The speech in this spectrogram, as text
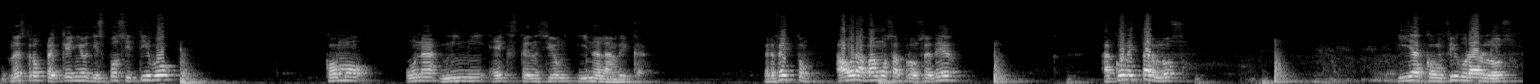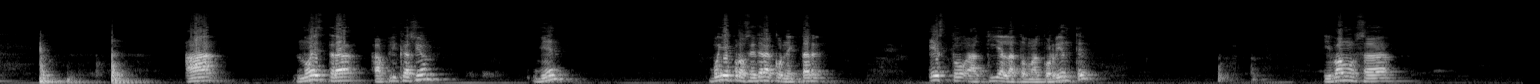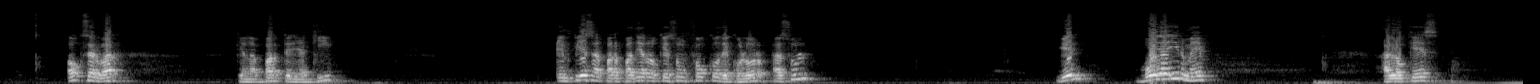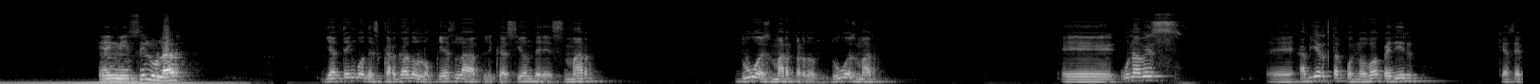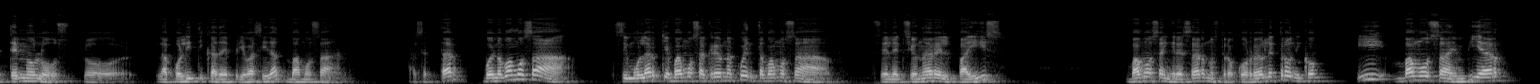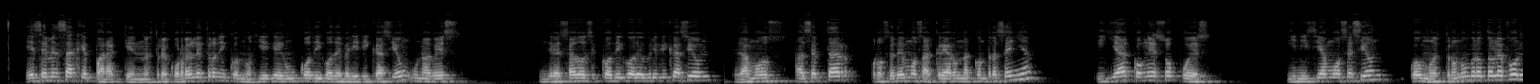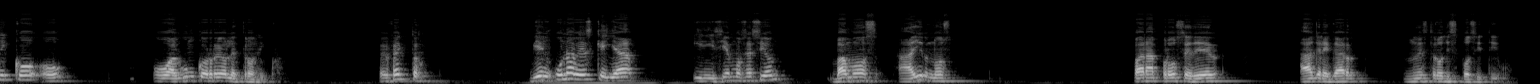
nuestro pequeño dispositivo como una mini extensión inalámbrica. Perfecto. Ahora vamos a proceder a conectarlos y a configurarlos a nuestra aplicación. Bien. Voy a proceder a conectar esto aquí a la toma corriente. Y vamos a observar que en la parte de aquí empieza a parpadear lo que es un foco de color azul. Bien, voy a irme a lo que es en mi celular. Ya tengo descargado lo que es la aplicación de Smart, Duo Smart, perdón, Duo Smart. Eh, una vez eh, abierta, pues nos va a pedir que aceptemos la política de privacidad. Vamos a aceptar. Bueno, vamos a simular que vamos a crear una cuenta. Vamos a seleccionar el país. Vamos a ingresar nuestro correo electrónico y vamos a enviar ese mensaje para que en nuestro correo electrónico nos llegue un código de verificación. Una vez ingresado ese código de verificación, le damos a aceptar, procedemos a crear una contraseña y ya con eso pues iniciamos sesión con nuestro número telefónico o o algún correo electrónico. Perfecto. Bien, una vez que ya iniciemos sesión, vamos a irnos para proceder a agregar nuestro dispositivo.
